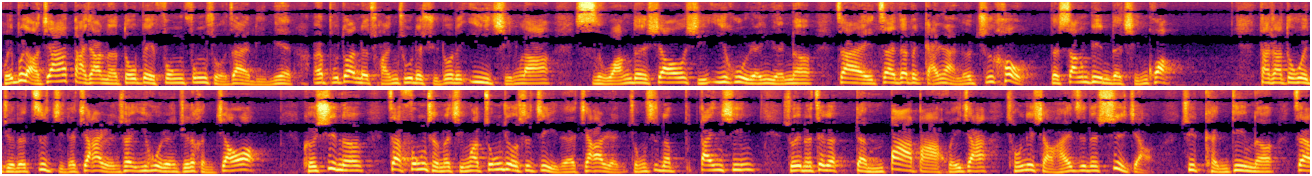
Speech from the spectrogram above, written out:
回不了家，大家呢都被封封锁在里面，而不断的传出的许多的疫情啦、死亡的消息，医护人员呢在在在被感染了之后的伤病的情况，大家都会觉得自己的家人，所以医护人员觉得很骄傲。可是呢，在封城的情况，终究是自己的家人，总是呢担心，所以呢，这个等爸爸回家，从一个小孩子的视角去肯定呢，在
